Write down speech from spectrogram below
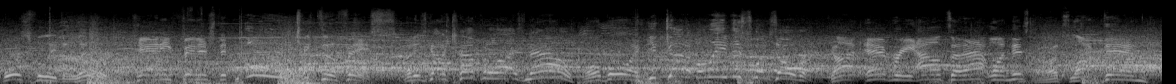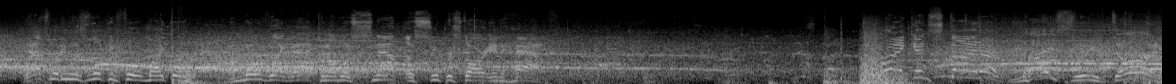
Forcefully delivered. Can he finish it? Ooh, kick to the face. But he's got to capitalize now. Oh, boy. You got to believe this one's over. Got every ounce of that one. This, oh, it's locked in. That's what he was looking for, Michael. A move like that can almost snap a superstar in half. Frankensteiner. Nicely done.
